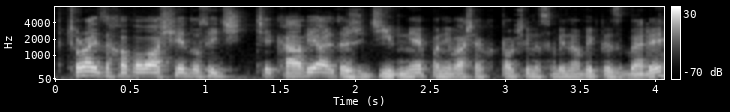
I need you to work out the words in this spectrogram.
wczoraj zachowała się dosyć ciekawie, ale też dziwnie, ponieważ jak patrzymy sobie na wykres Bery,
